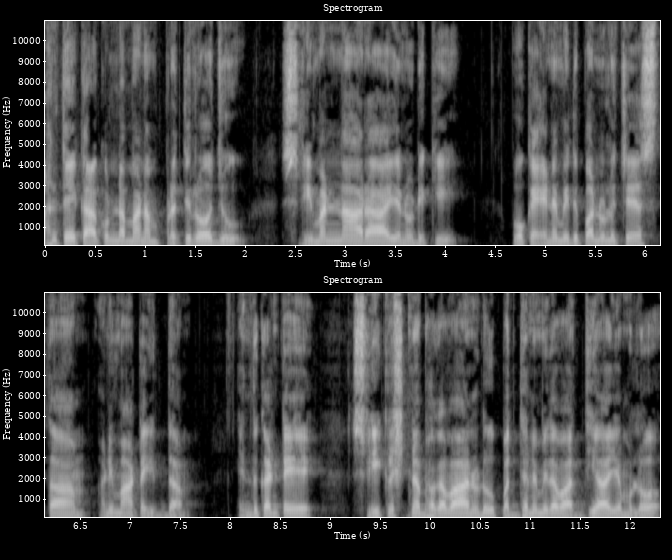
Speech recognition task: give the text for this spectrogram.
అంతేకాకుండా మనం ప్రతిరోజు శ్రీమన్నారాయణుడికి ఒక ఎనిమిది పనులు చేస్తాం అని మాట ఇద్దాం. ఎందుకంటే శ్రీకృష్ణ భగవానుడు పద్దెనిమిదవ అధ్యాయములో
